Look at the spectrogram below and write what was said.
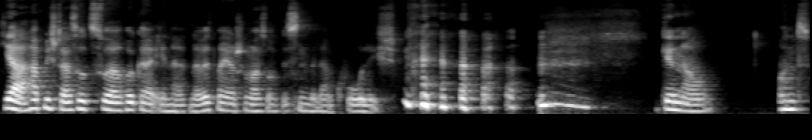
Ja, habe mich da so zurückerinnert. Da wird man ja schon mal so ein bisschen melancholisch. genau. Und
